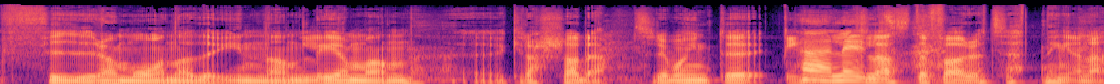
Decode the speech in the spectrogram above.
fyra månader innan Lehman kraschade. Så det var inte enklaste förutsättningarna.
